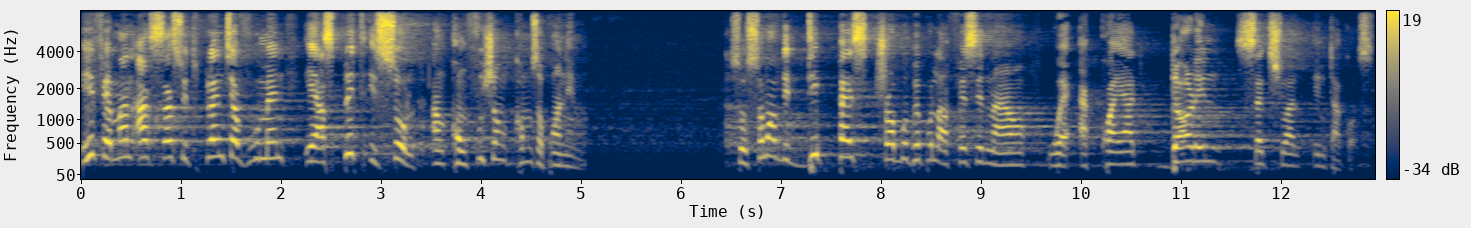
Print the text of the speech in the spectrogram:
If a man has sex with plenty of women, he has split his soul and confusion comes upon him. So, some of the deepest trouble people are facing now were acquired during sexual intercourse.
